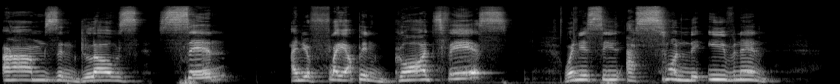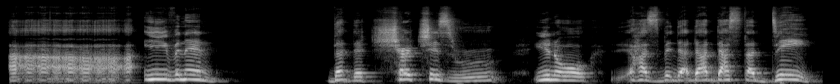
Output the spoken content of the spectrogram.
arms and gloves sin and you fly up in God's face, when you see a Sunday evening, a, a, a, a evening that the church is, you know, has been that, that that's the day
